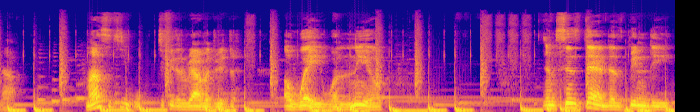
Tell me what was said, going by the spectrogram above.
Now, Man City defeated Real Madrid away 1 0. And since then, there's been the,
